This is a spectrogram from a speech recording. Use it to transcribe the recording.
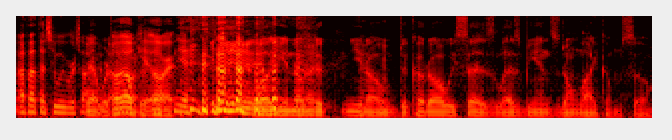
I thought that's who we were talking yeah, we're about. talking Oh, about okay, Dakota. all right. Yeah. well, you know, Da- you know, Dakota always says lesbians don't like him, so.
